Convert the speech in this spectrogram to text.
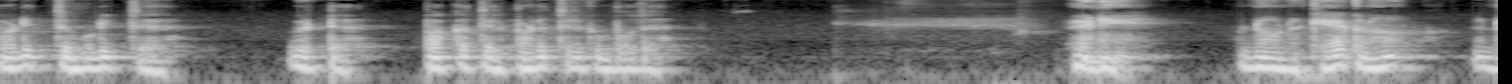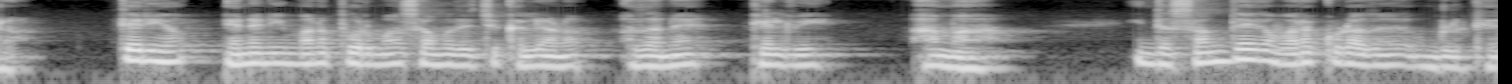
படித்து முடித்து விட்டு பக்கத்தில் படுத்திருக்கும் போது வேணி ஒன்று கேட்கணும் என்றான். தெரியும் என்ன நீ மனப்பூர்வமாக சம்மதிச்சு கல்யாணம். அதானே? கேள்வி. ஆமாம் இந்த சந்தேகம் வரக்கூடாது உங்களுக்கு.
